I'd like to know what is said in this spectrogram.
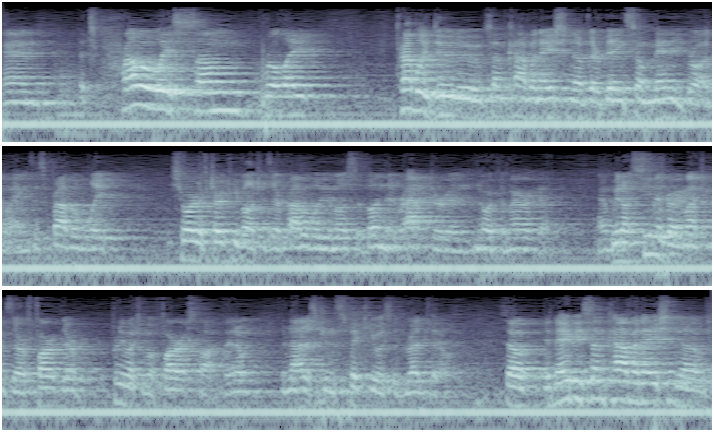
and it's probably some relate, probably due to some combination of there being so many broadwings. It's probably short of turkey vultures, they're probably the most abundant raptor in North America, and we don't see them very much because they're far, they're pretty much of a forest hawk. They don't, they're not as conspicuous as red tails. So it may be some combination of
